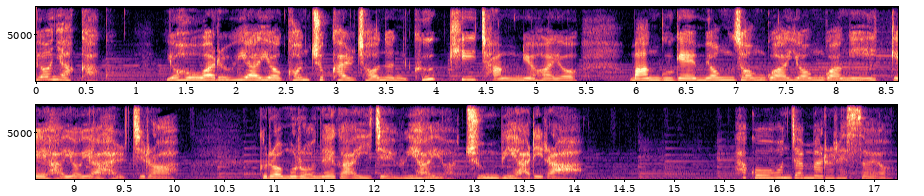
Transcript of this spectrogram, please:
연약하고 여호와를 위하여 건축할 저는 극히 장려하여 망국의 명성과 영광이 있게 하여야 할지라. 그러므로 내가 이제 위하여 준비하리라. 하고 혼잣말을 했어요.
